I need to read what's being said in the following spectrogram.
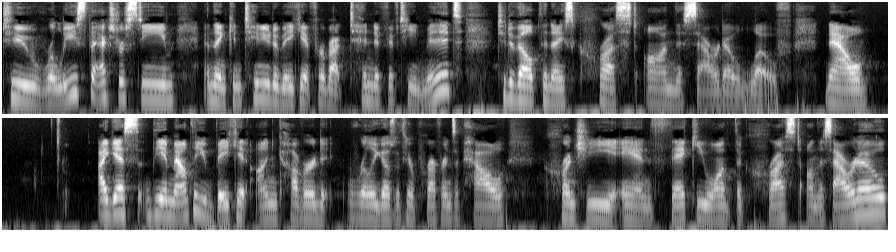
to release the extra steam and then continue to bake it for about 10 to 15 minutes to develop the nice crust on the sourdough loaf. Now, I guess the amount that you bake it uncovered really goes with your preference of how crunchy and thick you want the crust on the sourdough.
